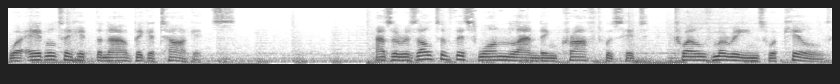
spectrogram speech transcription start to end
were able to hit the now bigger targets. As a result of this one landing craft was hit, 12 Marines were killed,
